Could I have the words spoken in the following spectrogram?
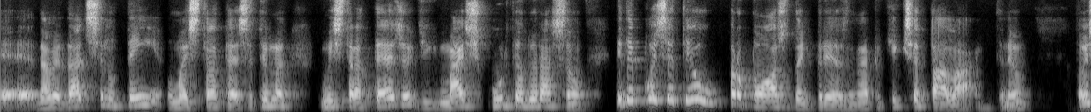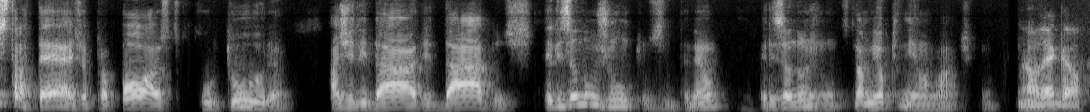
É, na verdade, você não tem uma estratégia, você tem uma, uma estratégia de mais curta duração. E depois você tem o propósito da empresa, né? Por que, que você está lá, entendeu? Então, estratégia, propósito, cultura, agilidade, dados, eles andam juntos, entendeu? Eles andam juntos, na minha opinião, lógico. Não, legal.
